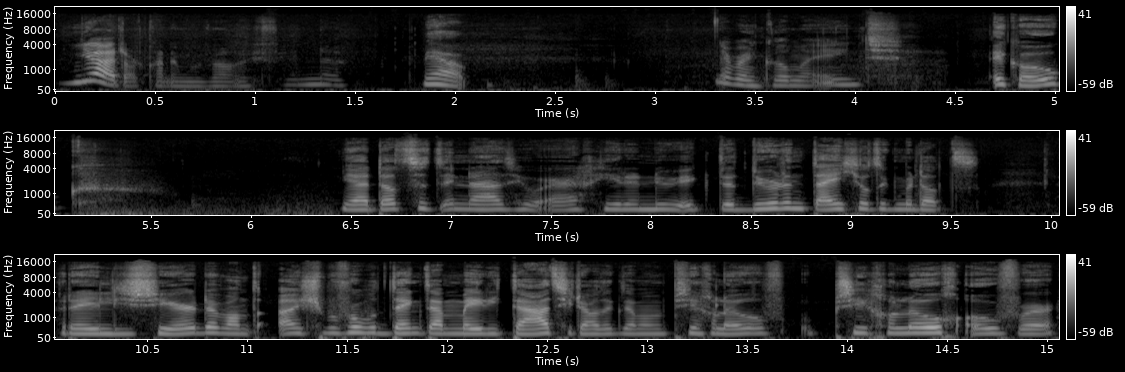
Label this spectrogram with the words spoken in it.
Ja, daar kan ik me wel in vinden. Ja, Daar ben ik wel mee eens. ik ook. Ja, dat is het inderdaad heel erg hier en nu. Ik, dat duurde een tijdje tot ik me dat realiseerde. Want als je bijvoorbeeld denkt aan meditatie, daar had ik dan met een psycholoog, psycholoog over.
